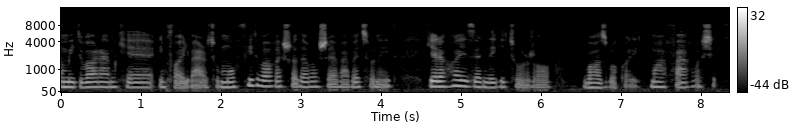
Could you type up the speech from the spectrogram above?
امیدوارم که این فایل براتون مفید واقع شده باشه و بتونید گره های زندگیتون رو باز بکنید. موفق باشید.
